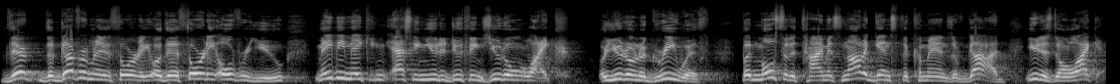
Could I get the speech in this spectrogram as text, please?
the government authority or the authority over you may be making, asking you to do things you don't like or you don't agree with, but most of the time it's not against the commands of God. You just don't like it.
